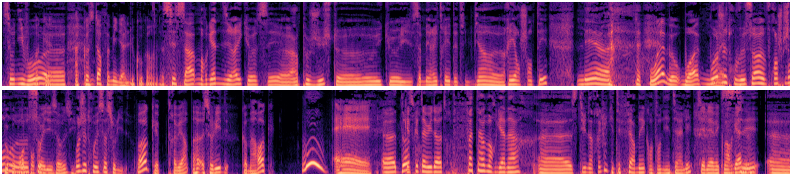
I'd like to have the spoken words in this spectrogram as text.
C'est au niveau. Euh, Un coaster familial, du coup, quand même. C'est ça. Morgan dirait que c'est euh, un peu juste euh, et que ça mériterait d'être bien réenchanté. Mais Ouais, mais ouais. moi, ouais. j'ai trouvé ça Je franchement. peux comprendre pourquoi il dit ça aussi. Moi, j'ai trouvé ça solide. Ok, très bien. Solide comme un rock. Wouh Eh, euh, qu'est-ce que t'as vu d'autre Fata Morgana. Euh, C'était une attraction qui était fermée quand on y était allé. C'est allé avec Morgan C'est euh,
